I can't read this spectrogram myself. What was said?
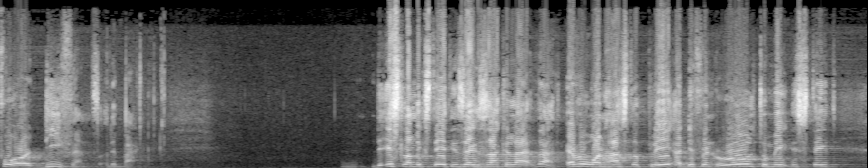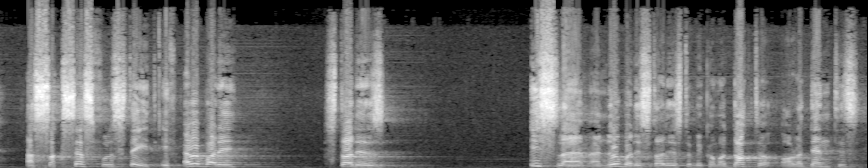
for defense at the back. The Islamic State is exactly like that. Everyone has to play a different role to make the state a successful state. If everybody studies Islam and nobody studies to become a doctor or a dentist,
